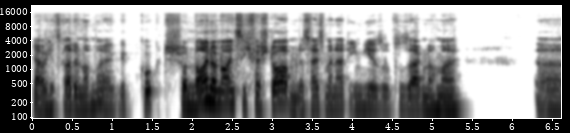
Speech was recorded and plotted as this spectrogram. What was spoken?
Ja, habe ich jetzt gerade nochmal geguckt. Schon 99 verstorben. Das heißt, man hat ihm hier sozusagen nochmal äh,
